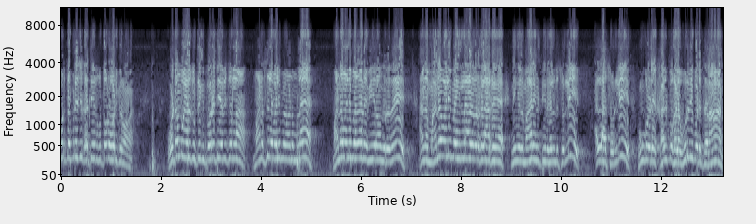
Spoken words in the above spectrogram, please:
ஊர்த்த பிடிச்சு கத்தி இருக்கத்தோட ஓடிக்கிறோம் உடம்பு இருக்கு தூக்கி புரட்டி எரிச்சிடலாம். மனசுல வலிமை வேணும்ல? மன வலிமை தானே வீரங்கிறது. அந்த மன வலிமை இல்லாதவர்களாக நீங்கள் மாறிவிட்டீர்கள் என்று சொல்லி அல்லாஹ் சொல்லி உங்களுடைய கல்புகளை உறுதிப்படுத்துறான்.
